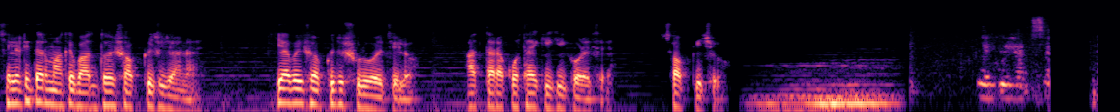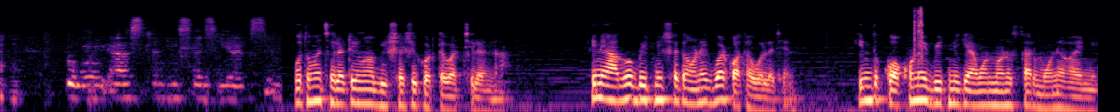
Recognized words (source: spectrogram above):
ছেলেটি তার মাকে বাধ্য হয়ে সব কিছু জানায়। কীভাবে সব কিছু শুরু হয়েছিল? আর তারা কোথায় কি কি করেছে? সব কিছু প্রথমে ছেলেটির মা বিশ্বাসই করতে পারছিলেন না। তিনি আগেও বিটনির সাথে অনেকবার কথা বলেছেন, কিন্তু কখনোই বিটনিকে এমন মানুষ তার মনে হয়নি।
